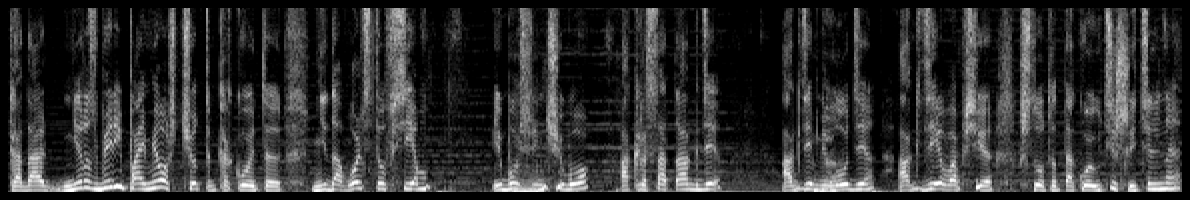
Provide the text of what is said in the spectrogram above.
Когда не разбери, поймешь, что-то какое-то недовольство всем, и больше ничего. А красота где? А где мелодия? А где вообще что-то такое утешительное?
